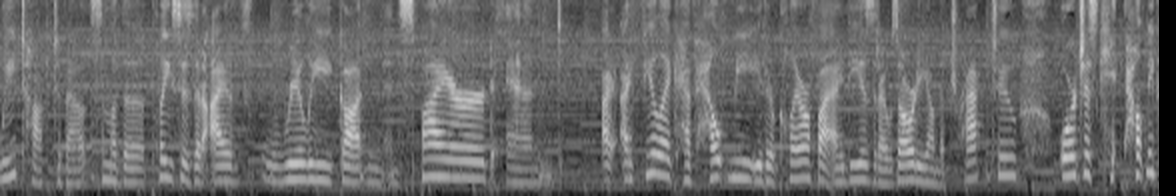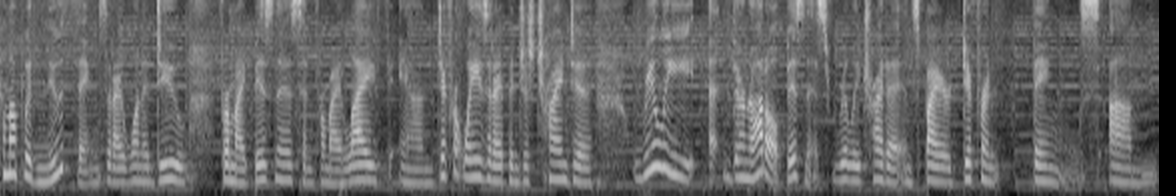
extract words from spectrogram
we talked about some of the places that I've really gotten inspired and I, I, feel like have helped me either clarify ideas that I was already on the track to or just help me come up with new things that I want to do for my business and for my life and different ways that I've been just trying to really, uh, they're not all business, really try to inspire different things um,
